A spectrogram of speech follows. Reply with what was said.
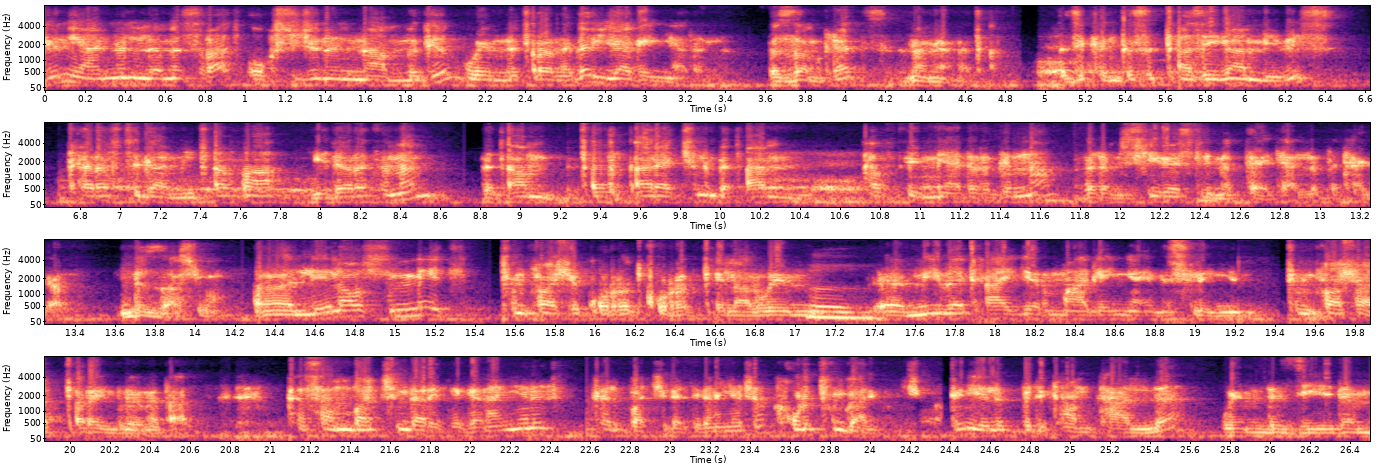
ግን ያንን ለመስራት ኦክሲጅንና ምግብ ወይም ንጥረ ነገር እያገኘ አይደለም። በዛ ምክንያት ህመም ያመጣል። እዚህ ከእንቅስቃሴ ጋር የሚብስ ከረፍት ጋር የሚጠፋ የደረት ህመም በጣም ጥርጣሬያችንን በጣም ከፍ የሚያደርግና በደምብ seriously መታየት ያለበት ነገር እንደዛ ሲሆን ሌላው ስሜት ትንፋሽ ቁርጥ ቁርጥ ይላል፣ ወይም የሚበቃ አየር ማገኝ አይመስለኝም፣ ትንፋሽ አጠረኝ ብሎ ይመጣል። ከሳምባችን ጋር የተገናኘ ከልባችን ጋር የተገናኘ ከሁለቱም ጋር ሊሆን ይችላል። ግን የልብ ድካም ካለ ወይም እንደዚህ የደም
